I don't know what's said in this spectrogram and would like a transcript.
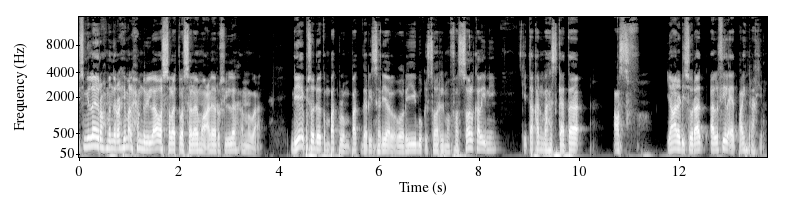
Bismillahirrahmanirrahim. Alhamdulillah wassalatu wassalamu ala Rasulillah amma ba'd. Di episode ke-44 dari serial Ghoribu Qisaril Mufassal kali ini kita akan bahas kata asf yang ada di surat Al-Fil ayat paling terakhir.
